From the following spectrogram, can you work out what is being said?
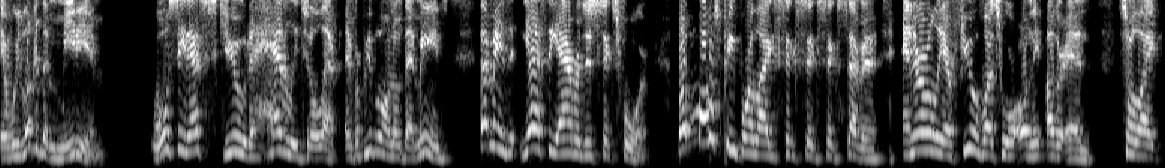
If we look at the median, we'll see that's skewed heavily to the left. And for people who don't know what that means, that means yes, the average is six four, but most people are like six six six seven, and there are only a few of us who are on the other end. So like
